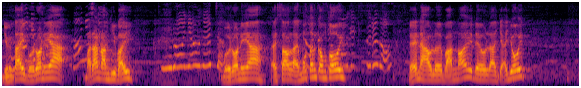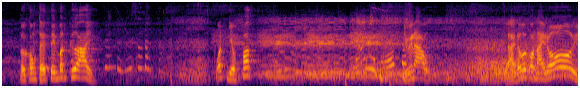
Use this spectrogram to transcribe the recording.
Dừng tay Bronia. Bà đang làm gì vậy? Bronia tại sao lại muốn tấn công tôi? Để nào lời bạn nói đều là giả dối. Tôi không thể tin bất cứ ai. What the fuck? Như thế nào Lại đối con này rồi.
